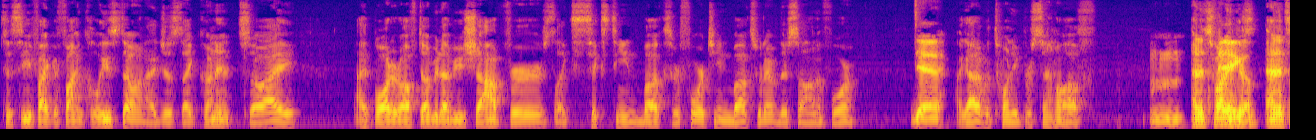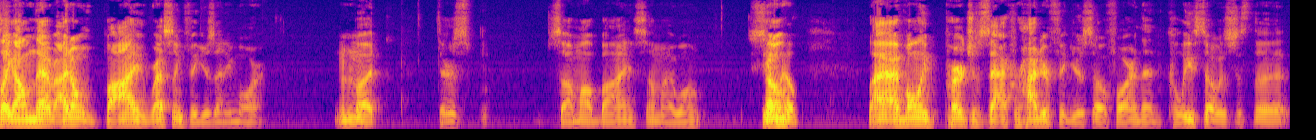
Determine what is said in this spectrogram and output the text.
to see if I could find Kalisto and I just I couldn't. So I I bought it off WW Shop for like 16 bucks or 14 bucks whatever they're selling it for. yeah. I got it with 20% off. Mm. And it's funny There you 'cause- and it's like I'll never I don't buy wrestling figures anymore, hmm but there's some I'll buy, some I won't. Somehow, I- I've only purchased Zack Ryder figures so far, and then Kalisto is just the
